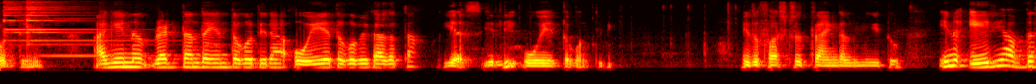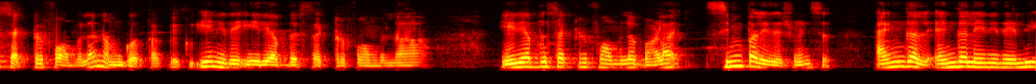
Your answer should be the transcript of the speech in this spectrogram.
ಕೊಡ್ತೀನಿ. ಹಾಗೇನು ಬ್ರೆಡ್ ಅಂತ ಏನು ತಗೋತೀರಾ? ಓ ಎ ತಗೋಬೇಕಾಗತ್ತಾ? ಎಸ್ ಇಲ್ಲಿ ಓ ಎ ತಗೋತೀವಿ. ಇದು ಫಸ್ಟ್ ಟ್ರಯಾಂಗಲ್ ಮುಗೀತು. ಇನ್ನು area of the sector formula ನಮ್ಗೆ ಗೊತ್ತಾಗಬೇಕು. ಏನಿದೆ area of the sector formula area of the sector formula ಬಹಳ ಸಿಂಪಲ್ ಇದೆ ಸ್ಟೂಡೆಂಟ್ಸ್ ಆಂಗಲ್ ಆಂಗಲ್ ಏನಿದೆ ಇಲ್ಲಿ?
